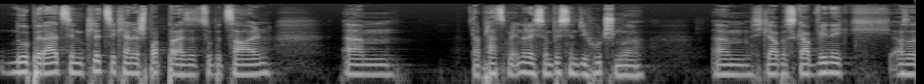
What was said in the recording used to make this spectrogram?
nur bereit sind, klitzekleine Sportpreise zu bezahlen, ähm, da platzt mir innerlich so ein bisschen die Hutschnur. Ähm, ich glaube, es gab wenig, also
